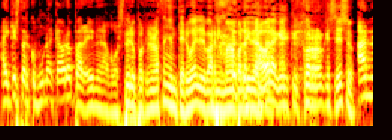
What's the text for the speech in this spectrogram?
Hay que estar como una cabra para ir en agosto. Pero porque no lo hacen en Teruel el Barney Man a partir de ahora, ¿qué, qué horror que es eso? Ah, no,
